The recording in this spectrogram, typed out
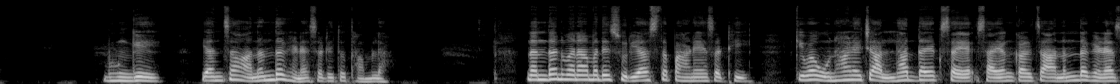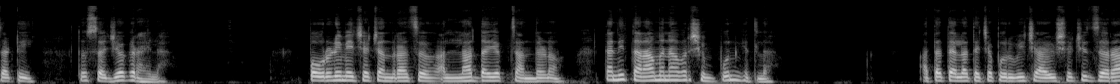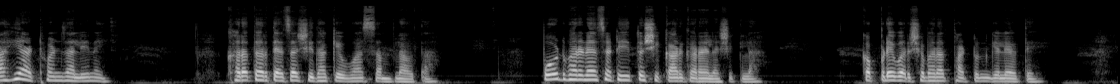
भुंगे यांचा आनंद घेण्यासाठी तो थांबला. नंदनवनामध्ये सूर्यास्त पाहण्यासाठी किंवा उन्हाळ्याच्या आल्हाददायक साय सायंकाळचा आनंद घेण्यासाठी तो सजग राहिला. पौर्णिमेच्या चंद्राचं आल्हाददायक चांदणं त्यांनी तनामनावर शिंपून घेतलं. आता त्याला त्याच्या पूर्वीच्या आयुष्याची जराही आठवण झाली नाही. खरं तर त्याचा शिधा केव्हाच संपला होता. पोट भरण्यासाठी तो शिकार करायला शिकला. कपडे वर्षभरात फाटून गेले होते.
